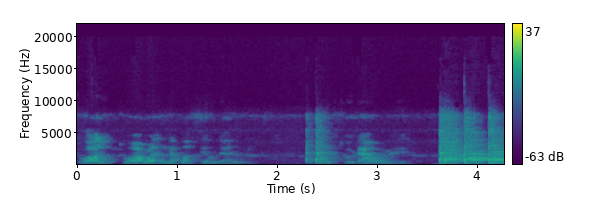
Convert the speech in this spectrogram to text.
तू आलो तू आवडला ना बघ एवढ्या हल्ली थोड्या आवड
